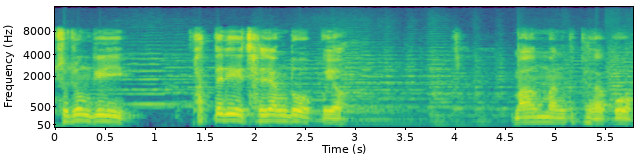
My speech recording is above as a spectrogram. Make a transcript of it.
조종기의 배터리의 잔량도 없고요. 마음만 급해갖고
